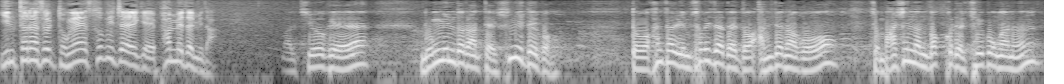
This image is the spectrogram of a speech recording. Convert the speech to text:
인터넷을 통해 소비자에게 판매됩니다. 지역의 농민들한테 힘이 되고 또 한살림 소비자들도 안전하고 좀 맛있는 먹거리를 제공하는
